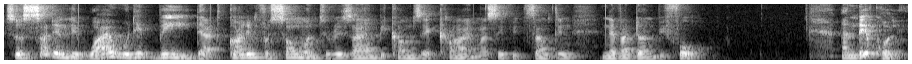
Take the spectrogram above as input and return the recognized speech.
So suddenly, why would it be that calling for someone to resign becomes a crime as if it's something never done before? And equally,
